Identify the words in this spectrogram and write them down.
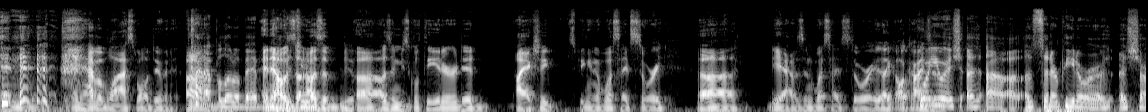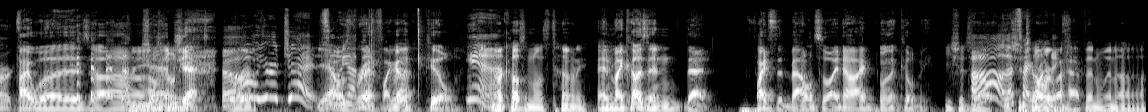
and and have a blast while doing it. Cut Um, up a little bit. but and I was I was a Yep. uh, I was in musical theater. Did I actually speaking of West Side Story? Uh, yeah, I was in West Side Story. Like all kinds Were you of. a, sh- a, a, a centipede or a, a shark? I was uh, I was a jet. oh, Riff. you're a jet. Yeah, so I was had Riff. I got Riff. killed. And Yeah. our cousin was Tony. And my cousin that fights the battle till I died, the one that killed me. You should tell. Oh, you that's should tell her ironic. what happened when uh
